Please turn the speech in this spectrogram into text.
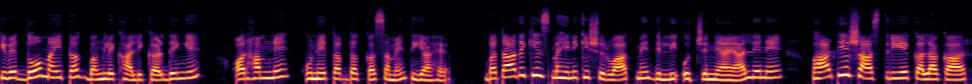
कि वे दो मई तक बंगले खाली कर देंगे और हमने उन्हें तब तक का समय दिया है। बता दें कि इस महीने की शुरुआत में दिल्ली उच्च न्यायालय ने भारतीय शास्त्रीय कलाकार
